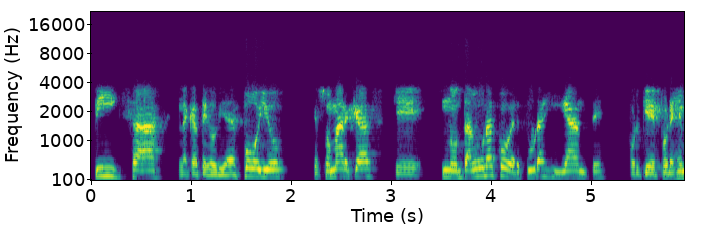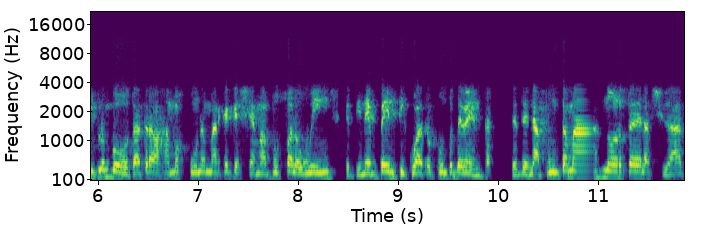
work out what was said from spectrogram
pizza, en la categoría de pollo, que son marcas que nos dan una cobertura gigante porque, por ejemplo, en Bogotá trabajamos con una marca que se llama Buffalo Wings, que tiene 24 puntos de venta, desde la punta más norte de la ciudad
